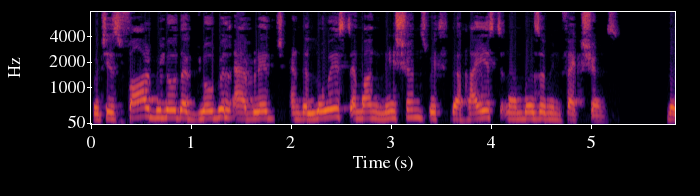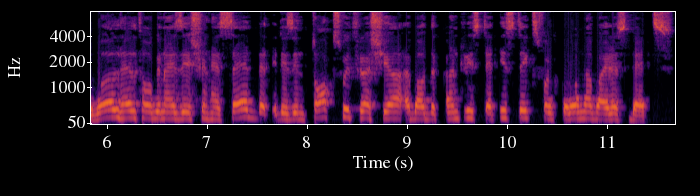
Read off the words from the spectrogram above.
which is far below the global average and the lowest among nations with the highest numbers of infections. The World Health Organization has said that it is in talks with Russia about the country's statistics for coronavirus deaths.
